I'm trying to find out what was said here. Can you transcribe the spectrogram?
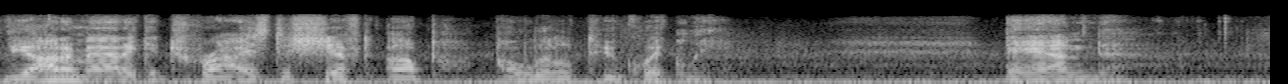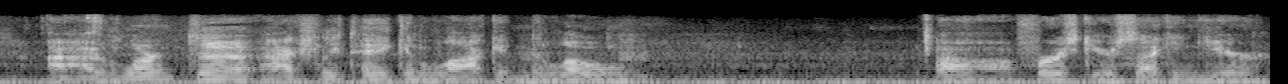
The automatic, it tries to shift up a little too quickly. And I've learned to actually take and lock it into low uh, first gear, second gear,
